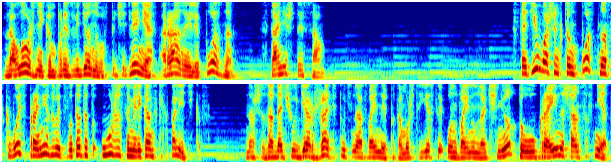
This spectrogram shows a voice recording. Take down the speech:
Заложником произведенного впечатления рано или поздно станешь ты сам. Статью Вашингтон-Пост насквозь пронизывает вот этот ужас американских политиков. Наша задача удержать Путина от войны, потому что если он войну начнет, то у Украины шансов нет.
